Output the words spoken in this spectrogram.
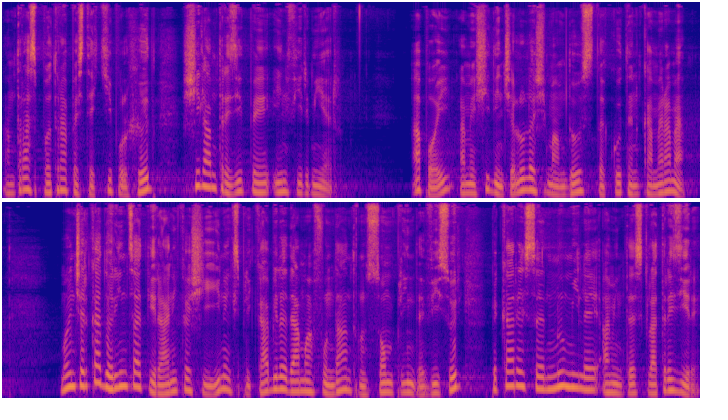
am tras pătura peste chipul hâd și l-am trezit pe infirmier. Apoi am ieșit din celulă și m-am dus tăcut în camera mea. Mă încerca dorința tiranică și inexplicabilă de a mă afunda într-un somn plin de visuri pe care să nu mi le amintesc la trezire.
